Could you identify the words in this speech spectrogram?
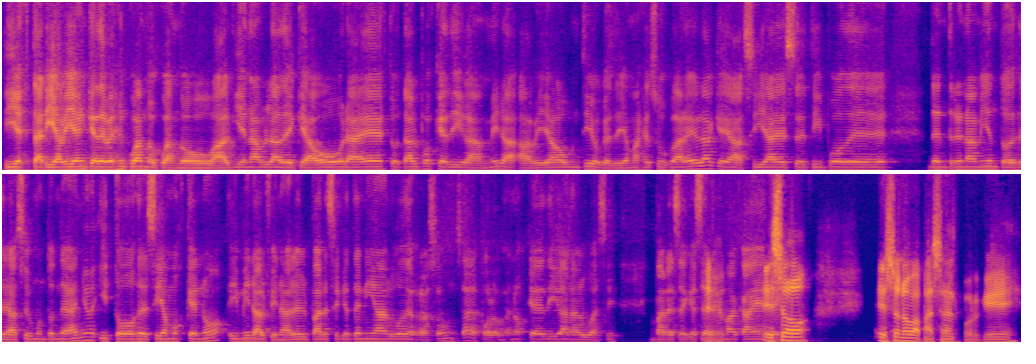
y estaría bien que de vez en cuando, cuando alguien habla de que ahora esto tal, pues que digan, mira, había un tío que se llama Jesús Varela que hacía ese tipo de, de entrenamiento desde hace un montón de años y todos decíamos que no y mira, al final él parece que tenía algo de razón, ¿sabes? Por lo menos que digan algo así. Parece que se les va a caer. Eso, eso no va a pasar porque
